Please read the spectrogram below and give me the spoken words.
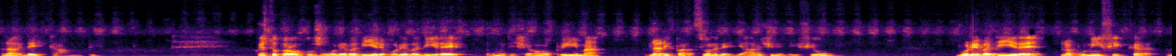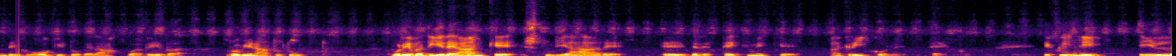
la, dei campi. Questo però cosa voleva dire? Voleva dire, come dicevamo prima, la riparazione degli argini dei fiumi. Voleva dire la bonifica dei luoghi dove l'acqua aveva rovinato tutto. Voleva dire anche studiare eh, delle tecniche agricole. Ecco. E quindi il,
